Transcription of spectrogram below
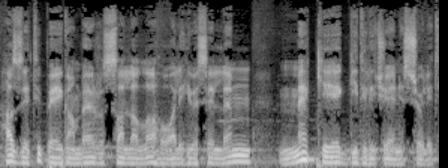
Hazreti Peygamber sallallahu aleyhi ve sellem Mekke'ye gidileceğini söyledi.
